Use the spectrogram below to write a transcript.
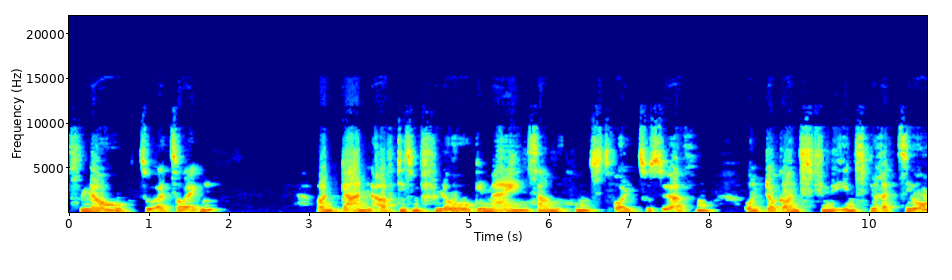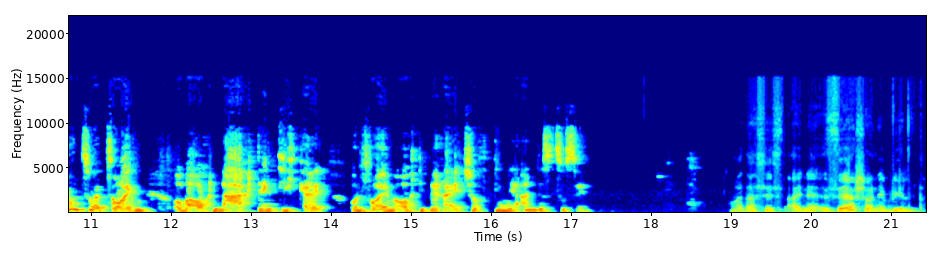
Flow zu erzeugen und dann auf diesem Flow gemeinsam kunstvoll zu surfen und da ganz viel Inspiration zu erzeugen, aber auch Nachdenklichkeit und vor allem auch die Bereitschaft, Dinge anders zu sehen. Oh, das ist ein sehr schönes Bild.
